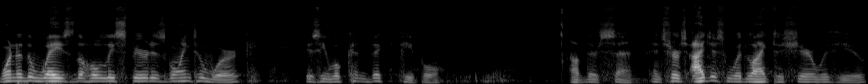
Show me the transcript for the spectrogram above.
one of the ways the Holy Spirit is going to work is He will convict people of their sin. And, church, I just would like to share with you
